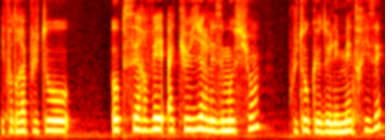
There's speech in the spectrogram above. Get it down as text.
il faudrait plutôt observer, accueillir les émotions plutôt que de les maîtriser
